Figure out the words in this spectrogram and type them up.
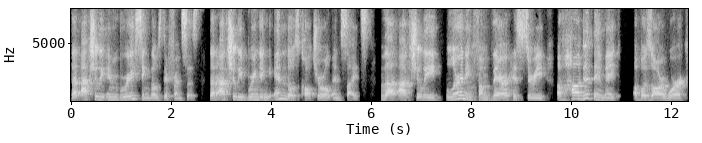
that actually embracing those differences, that actually bringing in those cultural insights, that actually learning from their history of how did they make a bazaar work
